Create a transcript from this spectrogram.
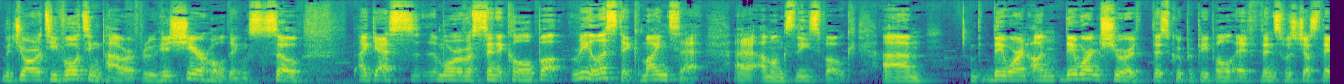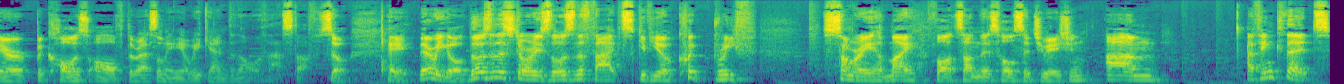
majority voting power through his shareholdings. So I guess more of a cynical but realistic mindset uh, amongst these folk. Um, they weren't un- they weren't sure this group of people if Vince was just there because of the WrestleMania weekend and all of that stuff. So, hey, there we go. Those are the stories. Those are the facts. Give you a quick, brief summary of my thoughts on this whole situation. Um, I think that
